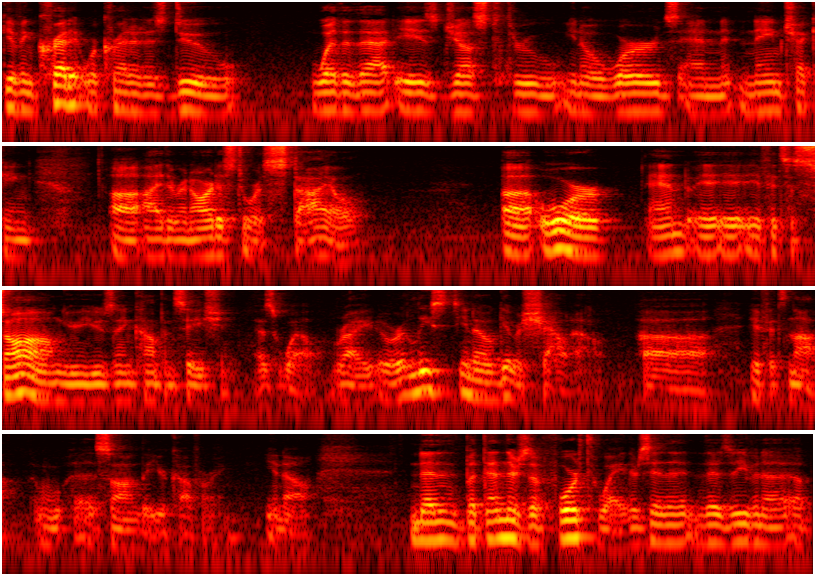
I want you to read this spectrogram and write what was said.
giving credit where credit is due, whether that is just through you know words and name checking uh, either an artist or a style, uh, or and if it's a song you're using compensation as well, right? Or at least you know give a shout out uh, if it's not a song that you're covering, you know then but then there's a fourth way. There's a, there's even a,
